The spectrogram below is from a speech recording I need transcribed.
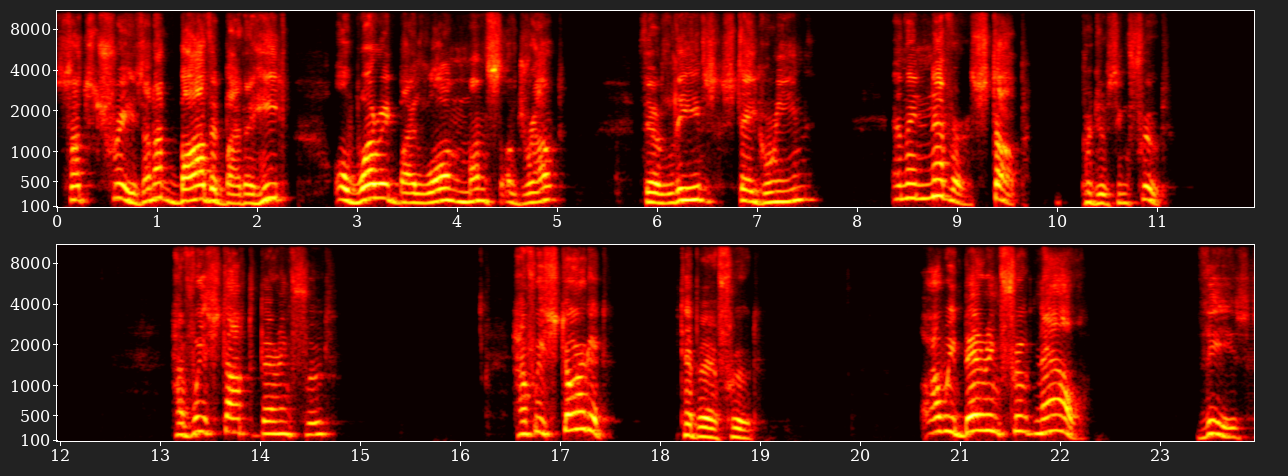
Such trees are not bothered by the heat or worried by long months of drought. Their leaves stay green and they never stop producing fruit. Have we stopped bearing fruit? Have we started to bear fruit? Are we bearing fruit now? These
